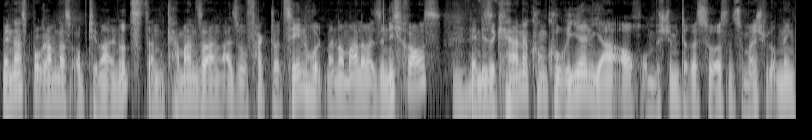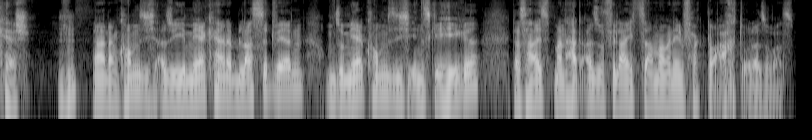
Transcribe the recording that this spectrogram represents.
Wenn das Programm das optimal nutzt, dann kann man sagen, also Faktor 10 holt man normalerweise nicht raus, denn diese Kerne konkurrieren ja auch um bestimmte Ressourcen, zum Beispiel um den Cache. Ja, dann kommen sich, also je mehr Kerne belastet werden, umso mehr kommen sie sich ins Gehege. Das heißt, man hat also vielleicht, sagen wir mal, den Faktor 8 oder sowas.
